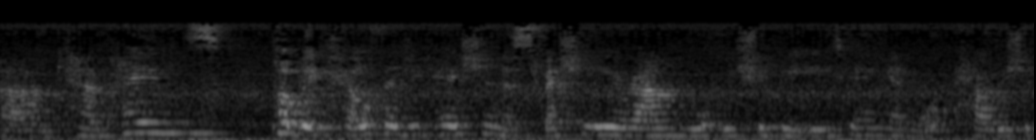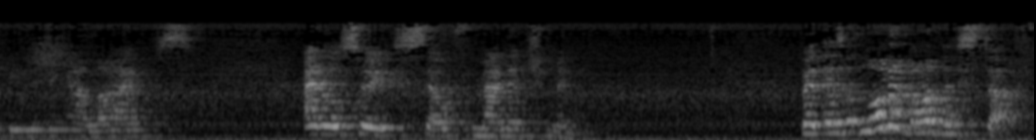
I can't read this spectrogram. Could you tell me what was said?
um, campaigns, public health education, especially around what we should be eating and what, how we should be living our lives, and also self management. But there's a lot of other stuff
